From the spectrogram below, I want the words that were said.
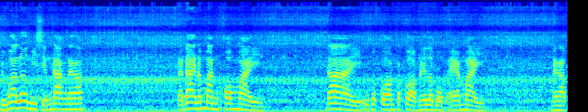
ถือว่าเริ่มมีเสียงดังนะครับ แต่ได้น้ำมันคอมใหม่ ได้อุปกรณ์ประกอบในระบบแอร์ใหม่นะครับ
